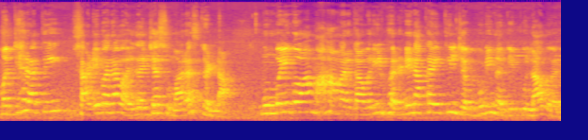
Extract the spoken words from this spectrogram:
मध्यरात्री साडेबारा वाजण्याच्या सुमारास घडला. मुंबई गोवा महामार्गावरील भरणे नाका येथील जगबुडी नदी पुलावर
